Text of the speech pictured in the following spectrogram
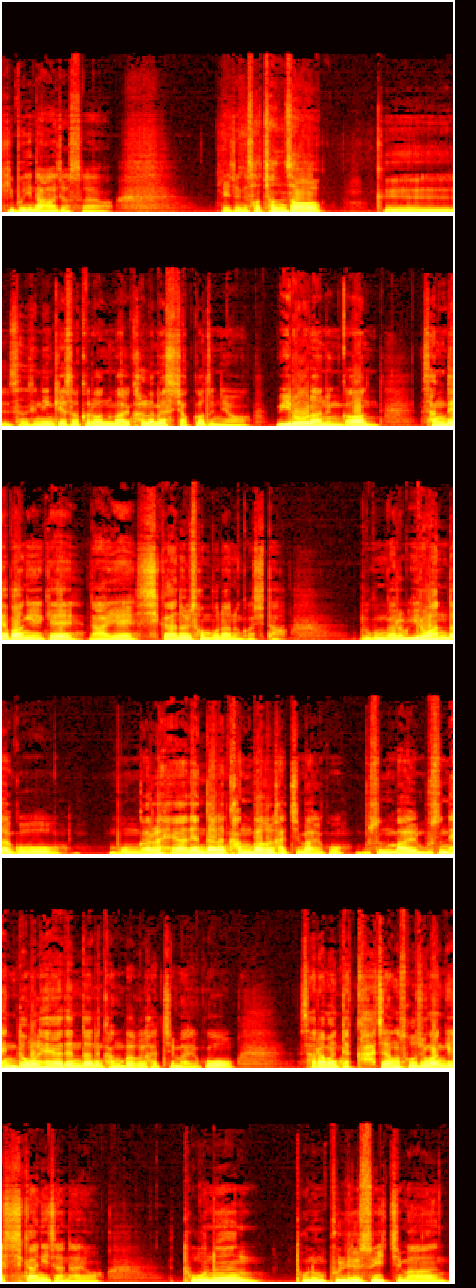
기분이 나아졌어요. 예전에 서천석 그 선생님께서 그런 말 칼럼에 쓰셨거든요. 위로라는 건 상대방에게 나의 시간을 선물하는 것이다. 누군가를 위로한다고 뭔가를 해야 된다는 강박을 갖지 말고 무슨 말, 무슨 행동을 해야 된다는 강박을 갖지 말고 사람한테 가장 소중한 게 시간이잖아요. 돈은 돈은 불릴 수 있지만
